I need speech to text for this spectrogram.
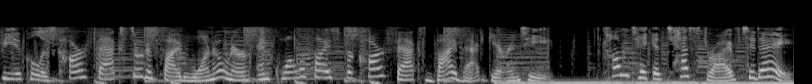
vehicle is Carfax certified one owner and qualifies for Carfax buyback guarantee. Come take a test drive today.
